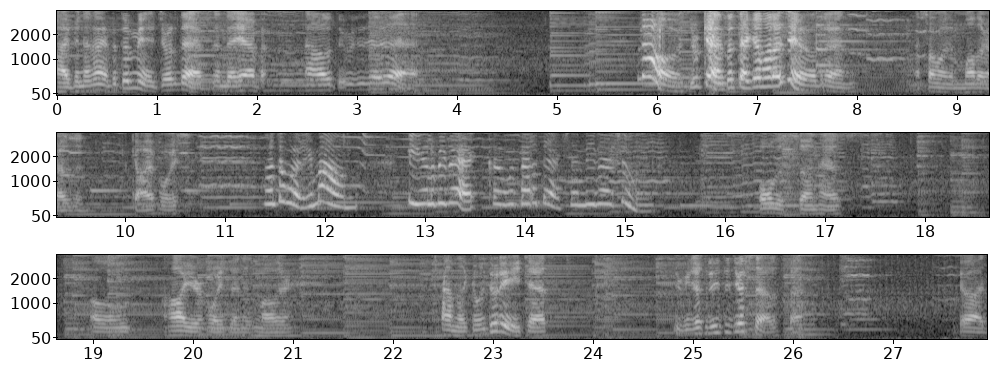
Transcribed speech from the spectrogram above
I've been unable to meet your debts and they have how to... that. No, you can't attack my children. I saw my mother has a guy voice. Not to worry, Mom. He'll be back with better debts and be back soon. Oldest son has a higher voice than his mother. I'm not going to read that. You can just read it yourself. God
